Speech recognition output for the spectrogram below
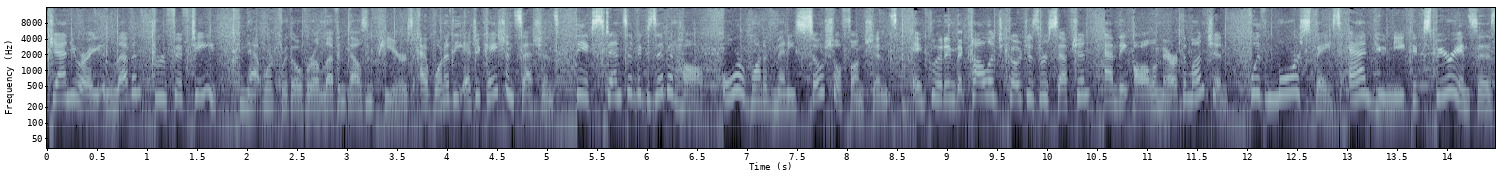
January 11th through 15th. Network with over 11,000 peers at one of the education sessions, the extensive exhibit hall, or one of many social functions, including the college coaches reception and the All American Luncheon. With more space and unique experiences,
